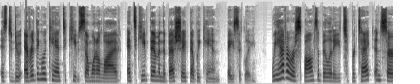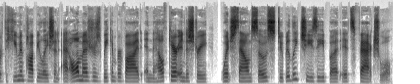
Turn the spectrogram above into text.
is to do everything we can to keep someone alive and to keep them in the best shape that we can, basically. We have a responsibility to protect and serve the human population at all measures we can provide in the healthcare industry, which sounds so stupidly cheesy, but it's factual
